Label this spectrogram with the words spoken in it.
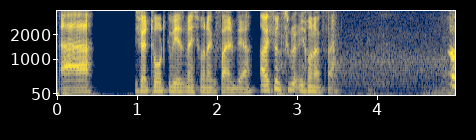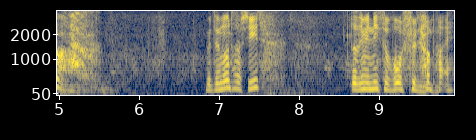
Ah, ich wäre tot gewesen, wenn ich runtergefallen wäre. Aber ich bin zum Glück nicht runtergefallen. Mit dem Unterschied, dass ich mich nicht so wohl fühle dabei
